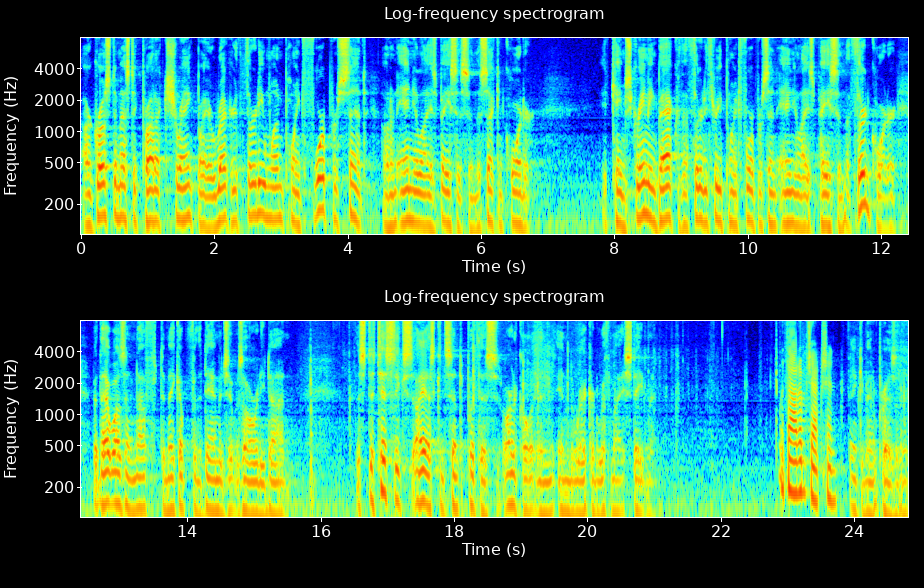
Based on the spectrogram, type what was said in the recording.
Our gross domestic product shrank by a record 31.4% on an annualized basis in the second quarter. It came screaming back with a 33.4% annualized pace in the third quarter, but that wasn't enough to make up for the damage that was already done. The statistics, I ask consent to put this article in, in the record with my statement. Without objection. Thank you, Madam President.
